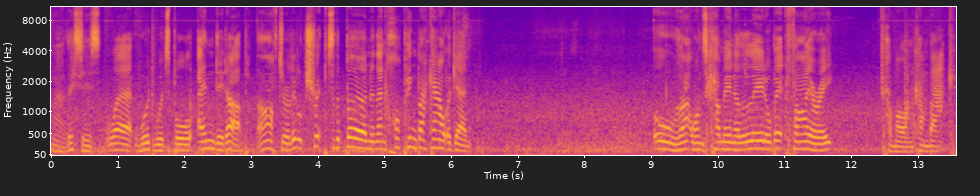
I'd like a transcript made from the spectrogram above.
Now this is where Woodward's ball ended up after a little trip to the burn and then hopping back out again. Oh, that one's come in a little bit fiery. Come on, come back.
